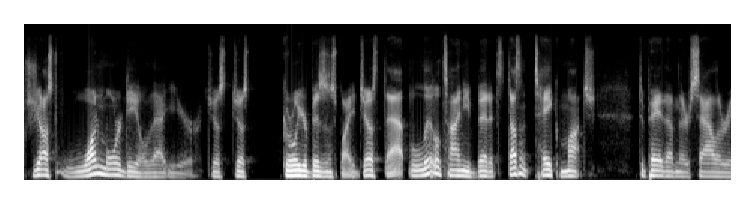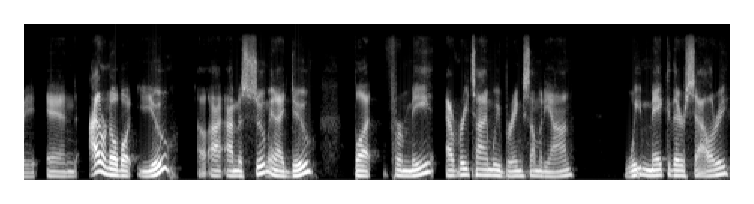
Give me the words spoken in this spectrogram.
just one more deal that year just just grow your business by just that little tiny bit. It doesn't take much to pay them their salary. And i don't know about you. Uh, I, i'm assuming i do. But for me every time we bring somebody on we make their salary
